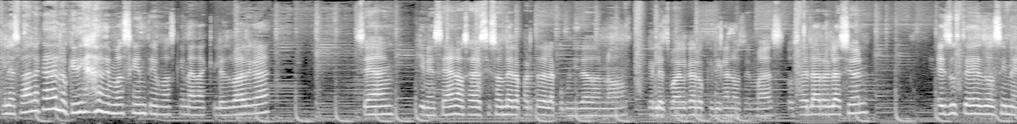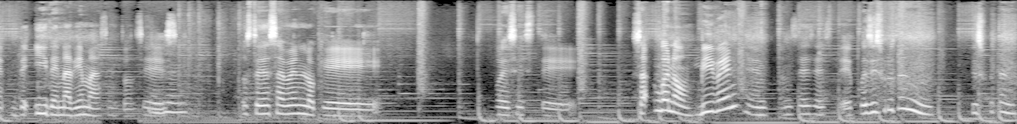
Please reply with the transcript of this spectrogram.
que les valga lo que diga la demás gente, más que nada, que les valga, sean quienes sean, o sea, si son de la parte de la comunidad o no, que les valga lo que digan los demás. O sea, la relación es de ustedes dos y de, y de nadie más, entonces ustedes saben lo que, pues, este, bueno, viven, entonces, este, pues disfruten, disfruten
